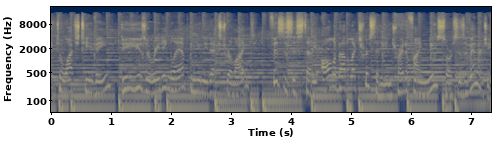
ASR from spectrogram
Like to watch TV? Do you use a reading lamp when you need extra light? Physicists study all about electricity and try to find new sources of energy.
